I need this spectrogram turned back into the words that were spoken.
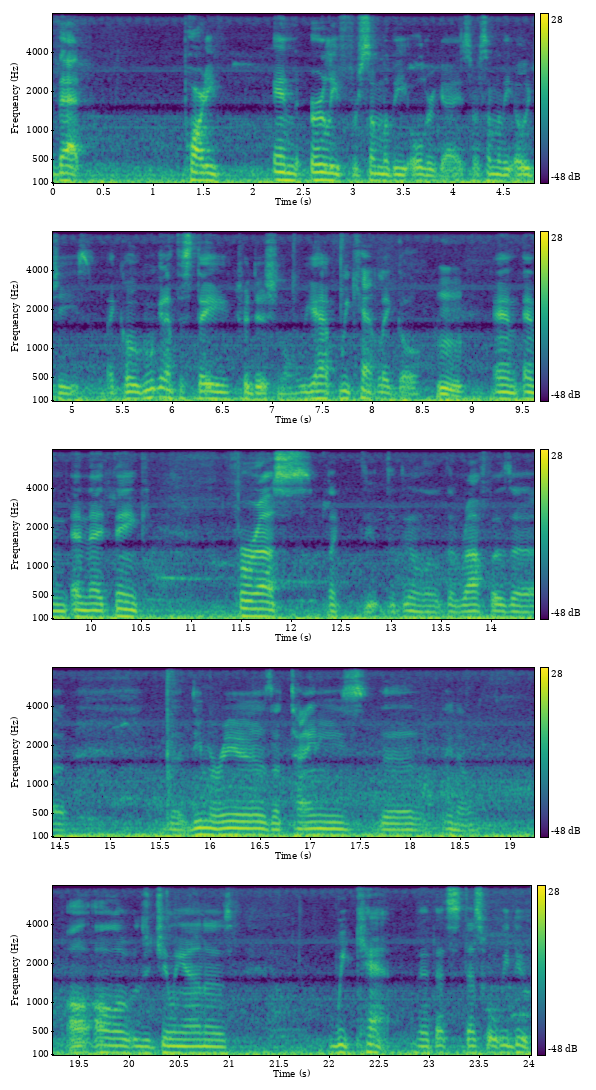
that party end early for some of the older guys or some of the OGs. Like, oh, we're gonna have to stay traditional. We have we can't let go. Mm. And and and I think for us, like the, the, you know, the Rafas, uh, the Di Marias, the Tinies, the you know, all all of the Julianas, we can't. That, that's that's what we do.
